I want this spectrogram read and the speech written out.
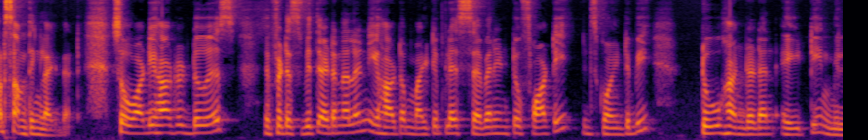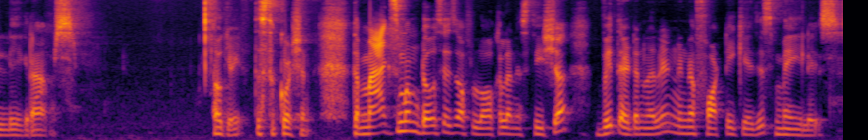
or something like that. So what you have to do is, if it is with adrenaline, you have to multiply 7 into 40, it's going to be 280 milligrams. Okay, this is the question. The maximum dosage of local anesthesia with adrenaline in a 40 kgs male is.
